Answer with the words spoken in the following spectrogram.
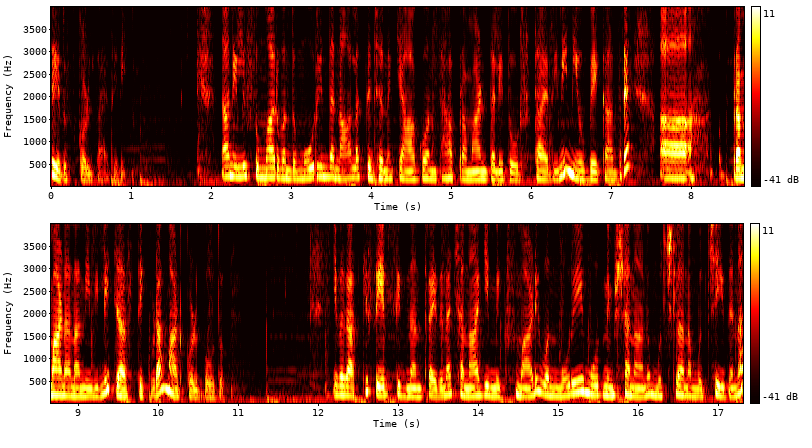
ಸೇರಿಸ್ಕೊಳ್ತಾ ಇದ್ದೀನಿ. ನಾನಿಲ್ಲಿ ಸುಮಾರು ಒಂದು ಮೂರಿಂದ ನಾಲ್ಕು ಜನಕ್ಕೆ ಆಗುವಂತಹ ಪ್ರಮಾಣದಲ್ಲಿ ತೋರಿಸ್ತಾ ಇದ್ದೀನಿ. ನೀವು ಬೇಕಾದರೆ ಪ್ರಮಾಣನ ನೀವಿಲ್ಲಿ ಜಾಸ್ತಿ ಕೂಡ ಮಾಡ್ಕೊಳ್ಬೋದು. ಇವಾಗ ಅಕ್ಕಿ ಸೇರಿಸಿದ ನಂತರ ಇದನ್ನು ಚೆನ್ನಾಗಿ ಮಿಕ್ಸ್ ಮಾಡಿ ಒಂದು ಮೂರೇ ಮೂರು ನಿಮಿಷ ನಾನು ಮುಚ್ಚಳನ ಮುಚ್ಚಿ ಇದನ್ನು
